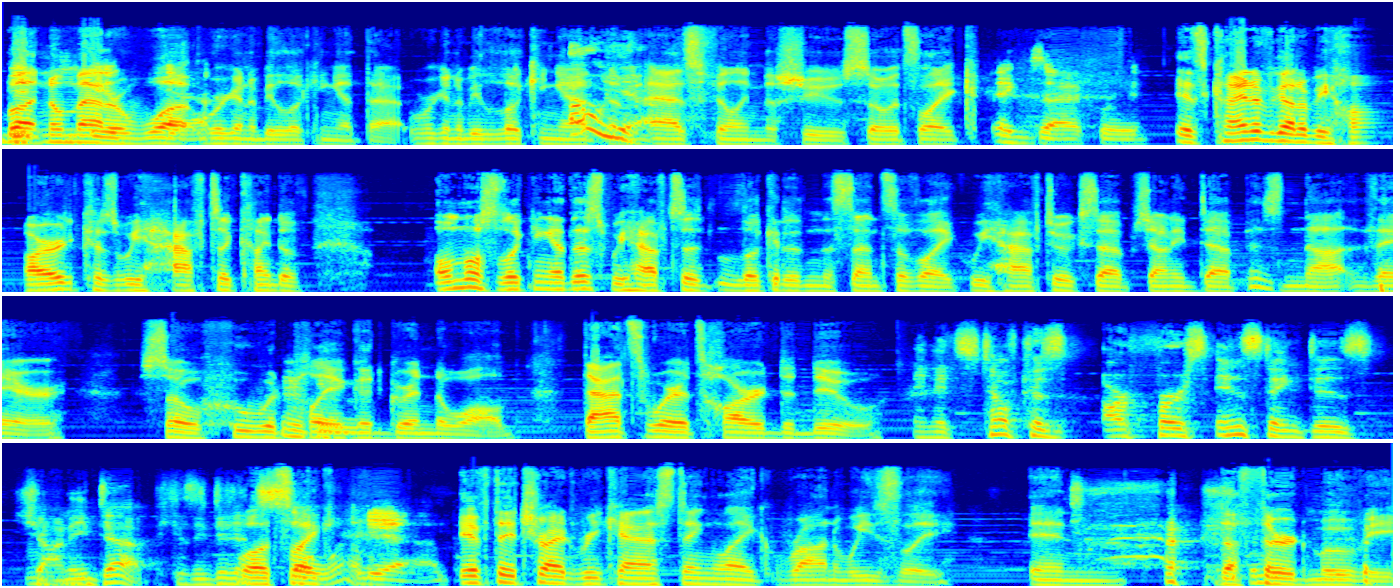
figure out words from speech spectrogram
But It- no matter it- what, yeah, we're gonna be looking at that. We're gonna be looking at Oh, them yeah. as filling the shoes. So it's like exactly. it's kind of got to be hard because we have to kind of almost looking at this we have to look at it in the sense of like we have to accept johnny depp is not there so who would play Mhm. a good grindelwald that's where it's hard to do And it's tough because our first instinct is Johnny Depp because he did it Mm-hmm. Well, it's so like- well. Yeah. if they tried recasting like ron weasley in the third movie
